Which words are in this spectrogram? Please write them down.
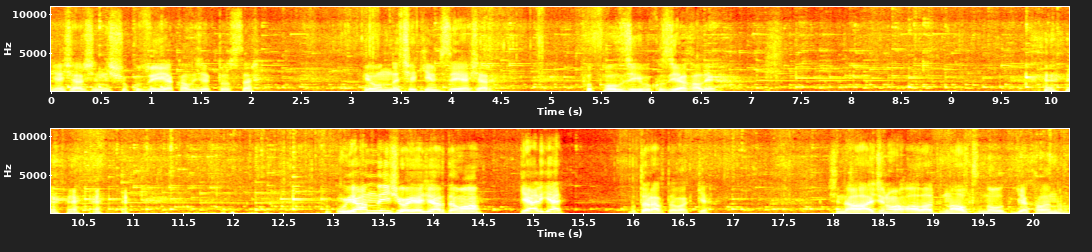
Yaşar şimdi şu kuzuyu yakalayacak dostlar. Bir onu da çekeyim size Yaşar. Futbolcu gibi kuzu yakalıyor. Uyandı iş o Yaşar tamam. Gel gel. Bu tarafta bak gel. Şimdi ağacın o alatın altında o yakalanır o.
